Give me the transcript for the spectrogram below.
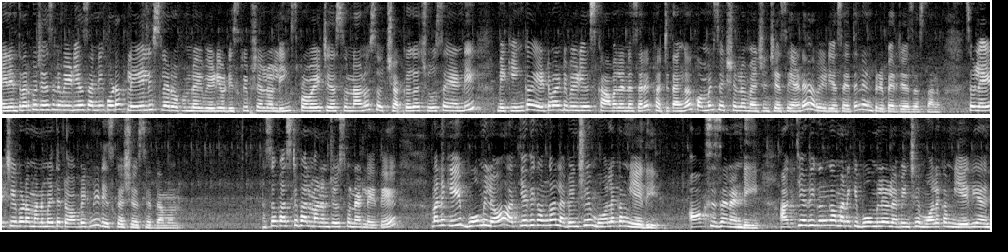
నేను ఇంతవరకు చేసిన వీడియోస్ అన్నీ కూడా ప్లేలిస్ట్ల రూపంలో ఈ వీడియో డిస్క్రిప్షన్లో లింక్స్ ప్రొవైడ్ చేస్తున్నాను. సో చక్కగా చూసేయండి. మీకు ఇంకా ఎటువంటి వీడియోస్ కావాలన్నా సరే ఖచ్చితంగా కామెంట్ సెక్షన్లో మెన్షన్ చేసేయండి. ఆ వీడియోస్ అయితే నేను ప్రిపేర్ చేసేస్తాను. సో లేట్ చేయకుండా మనమైతే టాపిక్ని డిస్కస్ చేసేద్దాము. సో ఫస్ట్ ఆఫ్ ఆల్ మనం చూసుకున్నట్లయితే మనకి భూమిలో అత్యధికంగా లభించే మూలకం ఏది? ఆక్సిజన్ అండి. అత్యధికంగా మనకి భూమిలో లభించే మూలకం ఏది అని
